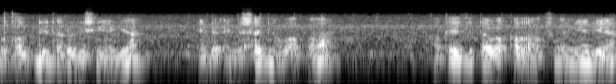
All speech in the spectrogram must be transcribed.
bakal ditaruh di sini aja ini ada andesite nggak apa-apa Oke, kita bakal langsung ini aja ya.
